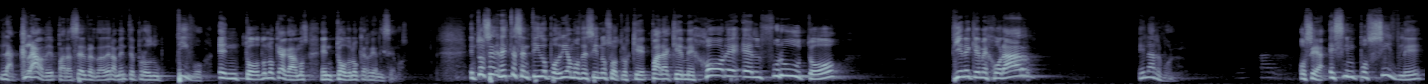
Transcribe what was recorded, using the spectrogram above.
la clave para ser verdaderamente productivo en todo lo que hagamos, en todo lo que realicemos. Entonces, en este sentido, podríamos decir nosotros que para que mejore el fruto, tiene que mejorar el árbol. O sea, es imposible,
